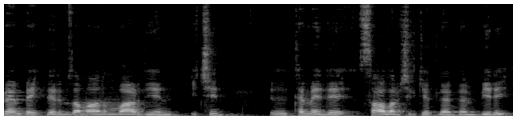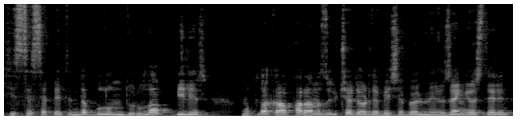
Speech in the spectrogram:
Ben beklerim zamanım var diyen için e, temeli sağlam şirketlerden biri hisse sepetinde bulundurulabilir. Mutlaka paranızı 3'e 4'e 5'e bölmeye özen gösterin.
